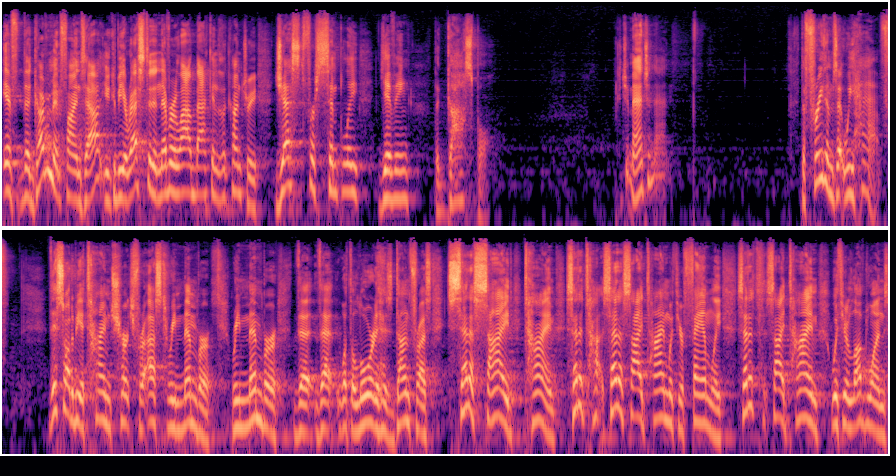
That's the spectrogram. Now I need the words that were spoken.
if the government finds out, you could be arrested and never allowed back into the country just for simply giving the gospel. Could you imagine that? The freedoms that we have. This ought to be a time, church, for us to remember, remember the, that what the Lord has done for us. Set aside time. Set, a set aside time with your family. Set aside time with your loved ones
